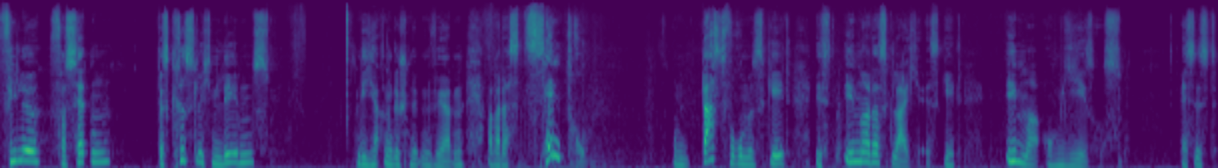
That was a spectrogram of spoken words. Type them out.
viele Facetten des christlichen Lebens, die hier angeschnitten werden. Aber das Zentrum, um das, worum es geht, ist immer das gleiche. Es geht immer um Jesus. Es ist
